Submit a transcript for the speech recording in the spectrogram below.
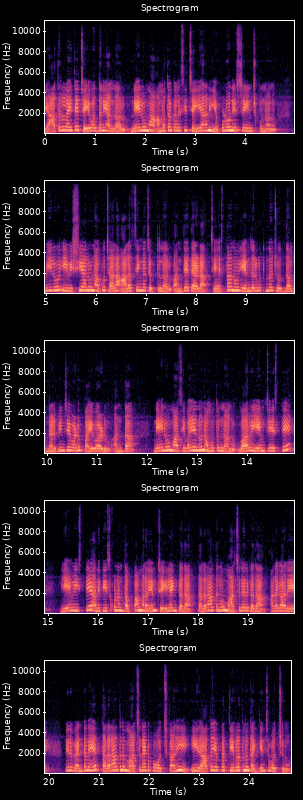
యాత్రలు అయితే చేయవద్దని అన్నారు. నేను మా అమ్మతో కలిసి చేయాలని ఎప్పుడో నిశ్చయించుకున్నాను. మీరు ఈ విషయాలు నాకు చాలా ఆలస్యంగా చెప్తున్నారు. అంతే తేడా. చేస్తాను. ఏం జరుగుతుందో చూద్దాం. నడిపించేవాడు పైవాడు. అంతా నేను మా శివయ్యను నమ్ముతున్నాను. వారు ఏం చేస్తే ఏమి ఇస్తే అది తీసుకోవడం తప్ప మనం ఏం చేయలేం కదా. తలరాతను మార్చలేరు కదా. అనగానే నేను వెంటనే తలరాతను మార్చలేకపోవచ్చు కానీ ఈ రాత యొక్క తీవ్రతను తగ్గించవచ్చును.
